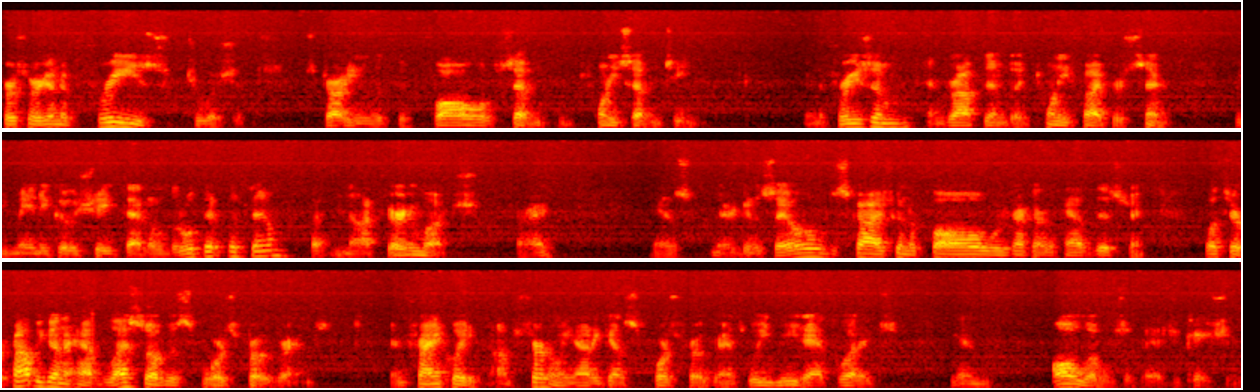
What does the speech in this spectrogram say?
First, we're going to freeze tuitions starting with the fall of 2017. We're going to freeze them and drop them to 25%. We may negotiate that a little bit with them, but not very much. All right. As they're going to say, oh, the sky's going to fall. We're not going to have this thing. But they're probably going to have less of the sports programs. And frankly, I'm certainly not against sports programs. We need athletics in all levels of education,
